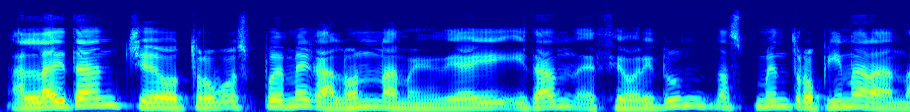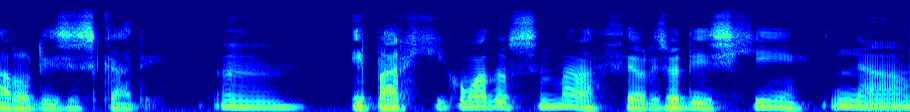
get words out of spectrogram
Αλλά ήταν και ο τρόπος που μεγαλώναμε, δηλαδή ήταν, ε, θεωρητούν, ας πούμε, ντροπή να, να ρωτήσεις κάτι. Mm. Υπάρχει κομμάτι σήμερα, θεωρείς ότι ισχύει; No.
